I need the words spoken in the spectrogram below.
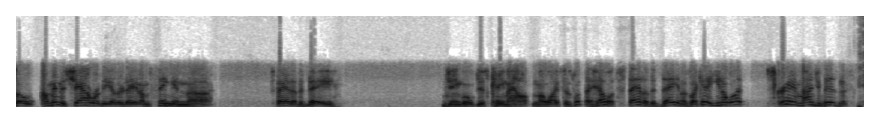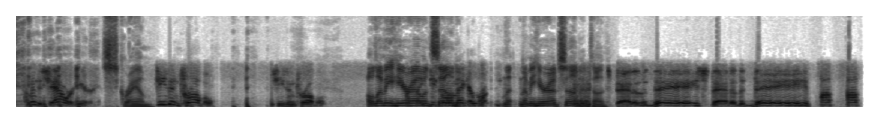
so I'm in the shower the other day and I'm singing uh, "Stat of the Day." Jingle just came out, and my wife says, "What the hell is stat of the day?" And I was like, "Hey, you know what? Scram, mind your business. I'm in the shower here." Scram. She's in trouble. She's in trouble. Oh, let me hear I how it she's gonna sounded. make a ru- Let, let me hear how it sounded, Todd. Stat of the day, stat of the day, pop pop.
